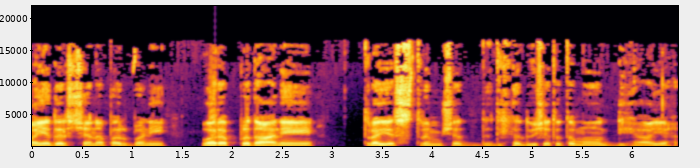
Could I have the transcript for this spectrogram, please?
मयदर्शनपर्वणि वरप्रदाने त्रयस्त्रिंशदधिकद्विशततमोऽध्यायः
